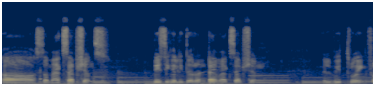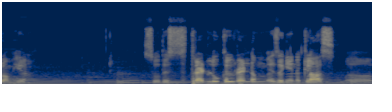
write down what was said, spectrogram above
uh, some exceptions. Basically the runtime exception will be throwing from here. So this thread local random is again a class. Uh,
